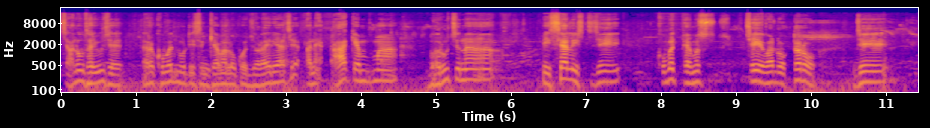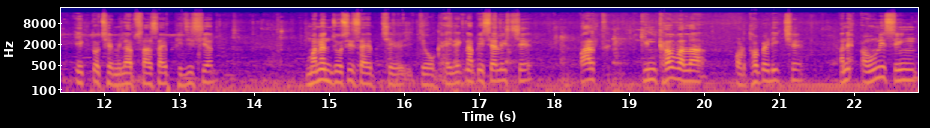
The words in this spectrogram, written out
ચાલુ થયું છે ત્યારે ખૂબ જ મોટી સંખ્યામાં લોકો જોડાઈ રહ્યા છે અને આ કેમ્પમાં ભરૂચના સ્પેશિયાલિસ્ટ જે ખૂબ જ ફેમસ છે એવા ડૉક્ટરો જે એક તો છે મિલાપ શાહ સાહેબ ફિઝિશિયન, મનન જોશી સાહેબ છે, તેઓ ગાયનેકના સ્પેશિયાલિસ્ટ છે, પાર્થ કિનખાવાલા ઓર્થોપેડિક છે અને અવની સિંહ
